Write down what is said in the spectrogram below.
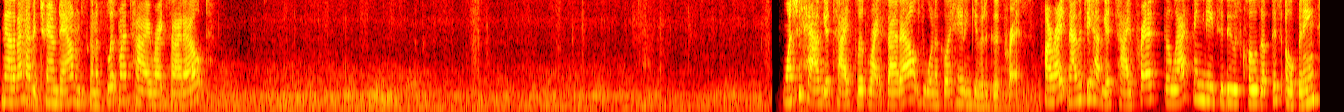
Now that I have it trimmed down, I'm just gonna flip my tie right side out. Once you have your tie flipped right side out, you wanna go ahead and give it a good press. All right, now that you have your tie pressed, the last thing you need to do is close up this opening.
